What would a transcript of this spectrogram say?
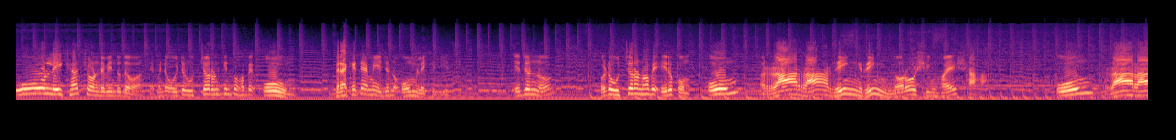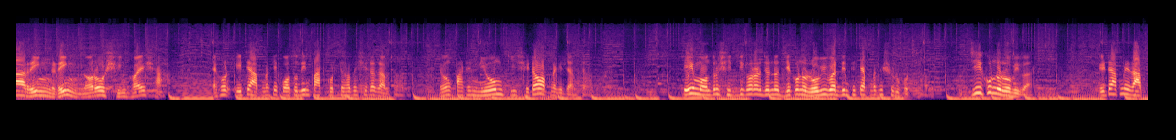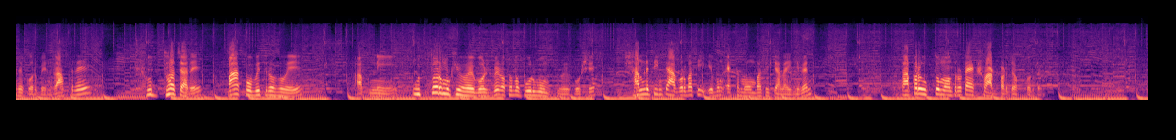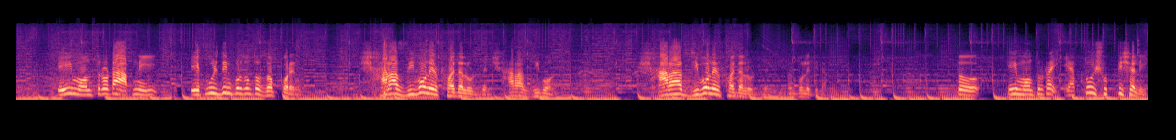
ও লেখা চণ্ডবিন্দু দেওয়া আছে। মানে ওইটার উচ্চারণ কিন্তু হবে ওম। ব্র্যাকেটে আমি এই জন্য ওম লিখে দিয়েছি। এজন্য ওইটা উচ্চারণ হবে এরকম, ওম রা রা রিং রিং নরসিংহয় সাহা। ওম রা রা রিং রিং নরসিংহয় সাহা। এখন এটা আপনাকে কতদিন পাঠ করতে হবে সেটা জানতে হবে। এবং পাঠের নিয়ম কি সেটাও আপনাকে জানতে হবে। এই মন্ত্র সিদ্ধি করার জন্য যে কোনো রবিবার দিন থেকে আপনাকে শুরু করতে হবে। যে কোনো রবিবার। এটা আপনি রাত্রে করবেন। রাত্রে শুদ্ধাচারে পাক পবিত্র হয়ে আপনি উত্তরমুখী হয়ে বসবেন অথবা পূর্বমুখী হয়ে বসে সামনে তিনটে আগরবাতি এবং একটা মোমবাতি জ্বালাই নেবেন। তারপরে উক্ত মন্ত্রটা একশো আটবার জপ করবেন। এই মন্ত্রটা আপনি একুশ দিন পর্যন্ত জপ করেন। সারা জীবনের ফয়দা লুটবেন, সারা জীবন। সারা জীবনের ফয়দা লুটবেন, আমি বলে দিলাম। তো এই মন্ত্রটা এতই শক্তিশালী,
